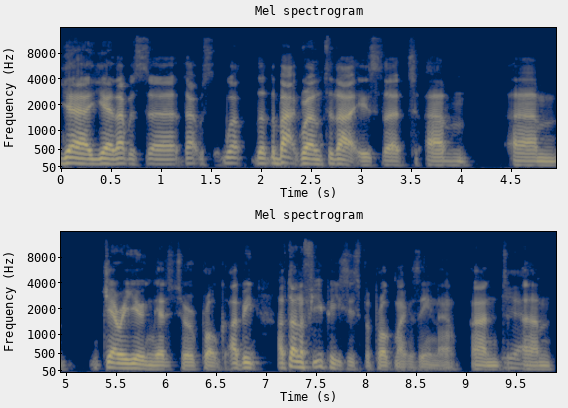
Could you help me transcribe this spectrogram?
Yeah, yeah, that was uh, that was well. The, the background to that is that um, um, Jerry Ewing, the editor of Prog. I've been I've done a few pieces for Prog magazine now, and Yeah. um,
